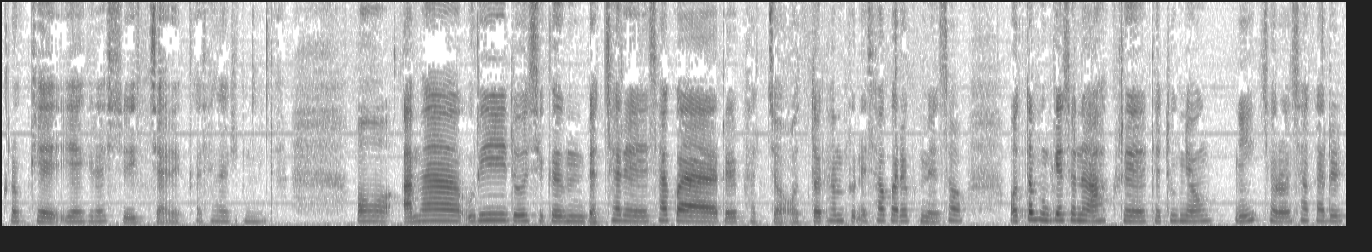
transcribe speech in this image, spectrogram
그렇게 이야기를 할 수 있지 않을까 생각이 듭니다. 어, 아마 우리도 지금 몇 차례 사과를 받죠. 어떤 한 분의 사과를 보면서 어떤 분께서는 아, 그래, 대통령이 저런 사과를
